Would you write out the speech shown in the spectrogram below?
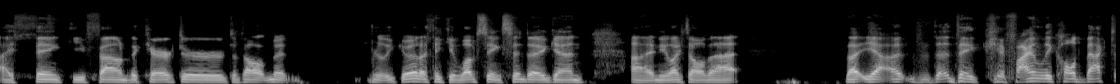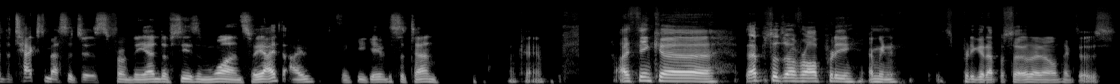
I think you found the character development really good. I think you loved seeing Cinda again, uh, and you liked all that. But yeah, uh, they finally called back to the text messages from the end of season one. So yeah, I, th- I think you gave this a ten. Okay. I think uh the episode's overall pretty I mean, it's pretty good episode. I don't think there's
